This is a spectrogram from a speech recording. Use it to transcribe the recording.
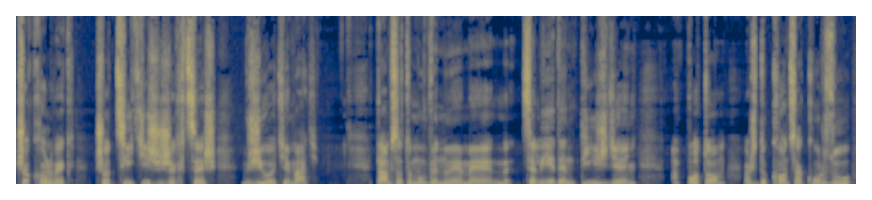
čokoľvek, čo cítiš, že chceš v živote mať. Tam sa tomu venujeme celý jeden týždeň a potom až do konca kurzu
